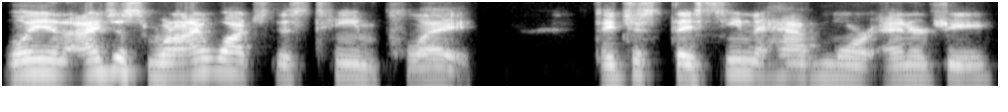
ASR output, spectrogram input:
William, I just when I watch this team play, they just they seem to have more energy,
